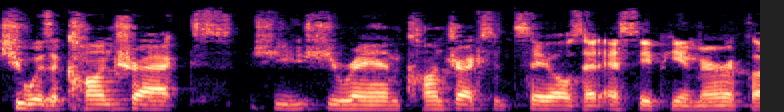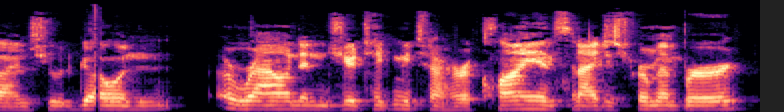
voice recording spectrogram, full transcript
she was a contracts she she ran contracts and sales at SAP America and she would go and around and she would take me to her clients and I just remember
